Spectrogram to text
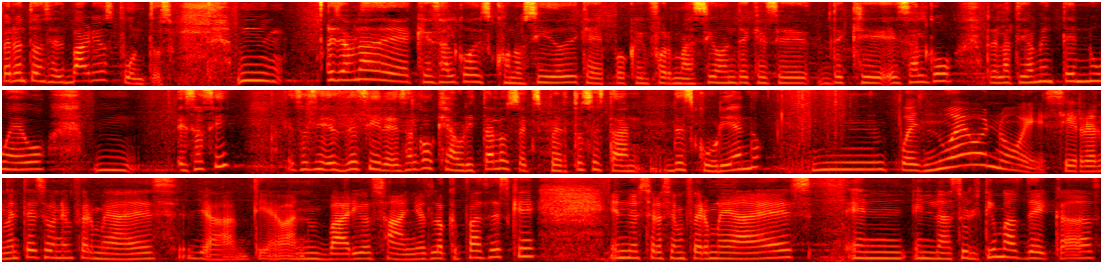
Pero entonces, varios puntos. Mm, ella habla de que es algo desconocido, de que hay poca información, de que, se, de que es algo relativamente nuevo. Mm, ¿Es así? ¿Es así? Es decir, ¿es algo que ahorita los expertos están descubriendo? Mm, pues nuevo no es. Si realmente son enfermedades, ya llevan varios años. Lo que pasa es que en nuestras enfermedades, en, en las últimas décadas,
